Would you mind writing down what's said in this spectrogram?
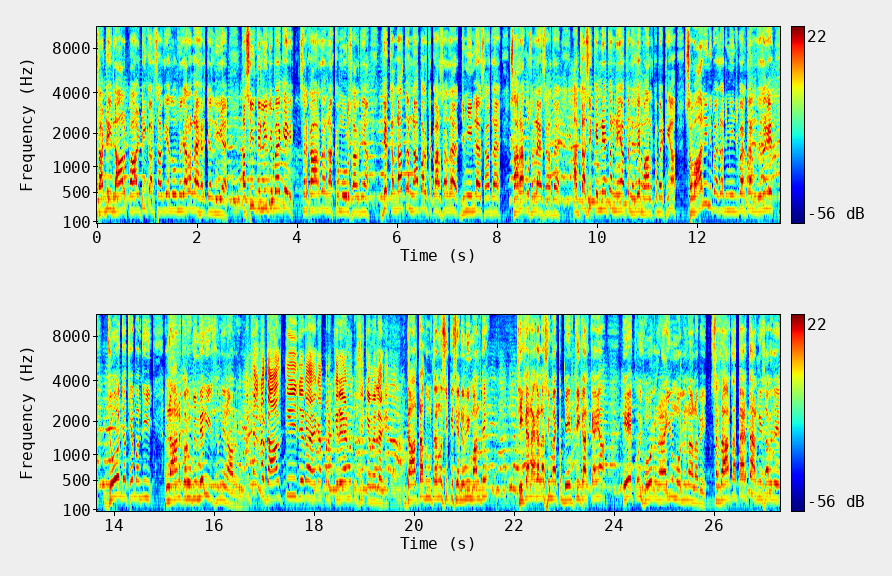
ਸਾਡੀ ਲਾਲ ਪਾਰਟੀ ਕਰ ਸਕਦੀ ਹੈ, ਜੋ ਮਜਾਰਾ ਲਹਿਰ ਚੱਲੀ ਹੈ। ਅਸੀਂ ਦਿੱਲੀ 'ਚ ਬਹਿ ਕੇ ਸਰਕਾਰ ਦਾ ਨੱਕ ਮੋੜ ਸਕਦੇ ਹਾਂ, ਜੇ ਕੱਲਾ ਧੰਨਾ ਭਗਤ ਕਰ ਸਕਦਾ ਜ਼ਮੀਨ ਲੈ ਸਕਦਾ ਸਾਰਾ ਕੁਝ ਲੈ ਸਕਦਾ ਅੱਜ ਅਸੀਂ ਕਿੰਨੇ ਧੰਨੇ ਆ, ਧੰਨੇ ਦੇ ਮਾਲਕ ਬੈਠੇ ਹਾਂ, ਸਵਾਲ ਹੀ ਨਹੀਂ ਪੈਦਾ ਜ਼ਮੀਨ 'ਚ ਪੈਰ ਧਰਨ ਦੇ ਦਾਂਗੇ। ਜੋ ਜਥੇਬੰਦੀ ਐਲਾਨ ਕਰੂਗੀ ਮੇਰੀ ਸਮਝ ਨਾਲ ਰਹੂ ਅੱਛਾ ਅਦਾਲਤੀ ਜਿਹੜਾ ਹੈਗਾ ਪ੍ਰਕਿਰਿਆ ਨੂੰ ਤੁਸੀਂ ਕਿਵੇਂ ਲੈ ਕੇ ਚੱਲਦੇ ਅਦਾਲਤਾਂ ਦੂਲਤਾਂ ਨੂੰ ਅਸੀਂ ਕਿਸੇ ਨੂੰ ਨਹੀਂ ਮੰਨਦੇ। ਠੀਕ ਹੈ ਨਾ ਗੱਲ ਅਸੀਂ ਮੈਂ ਇੱਕ ਬੇਨਤੀ ਕਰਕੇ ਆਇਆ ਇਹ ਕੋਈ ਹੋਰ ਲੜਾਈ ਨੂੰ ਮੁੱਲ ਨਾ ਲਵੇ। ਸਰਦਾਰ ਤਾਂ ਪੈਰ ਧਰ ਨਹੀਂ ਸਕਦੇ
